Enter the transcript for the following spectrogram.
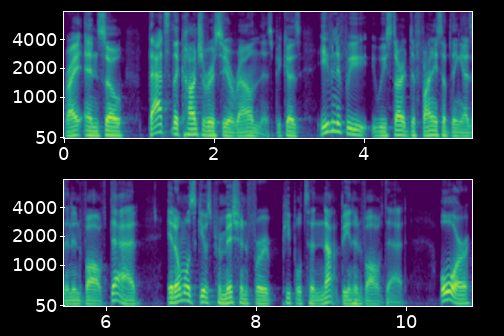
right? And so, that's the controversy around this because even if we we start defining something as an involved dad, it almost gives permission for people to not be an involved dad. Or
